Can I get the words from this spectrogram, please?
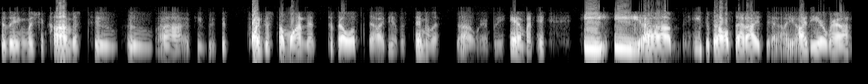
to the English economist who, who, uh, if you could point to someone that developed the idea of a stimulus, uh, it would be him. But he, he, he, um, he developed that idea, idea around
